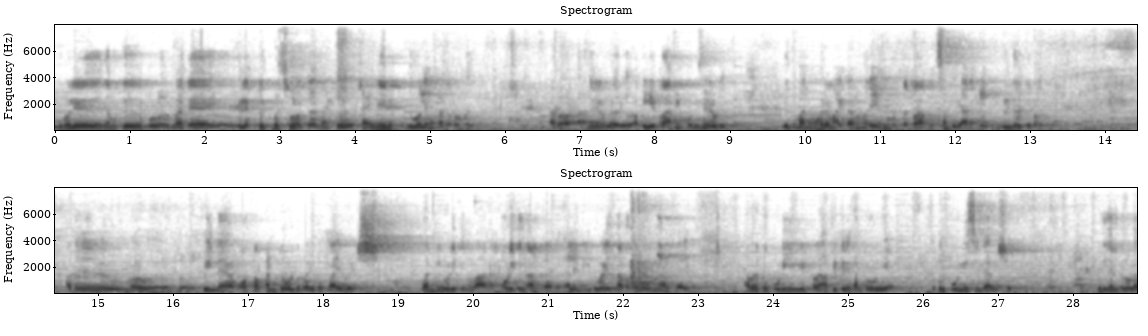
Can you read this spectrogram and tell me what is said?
ഇതുപോലെ നമുക്ക് മറ്റേ ഇലക്ട്രിക് ബസ്സുകളൊക്കെ നമുക്ക് ചൈനയിൽ ഇതുപോലെ ഞാൻ കണ്ടിട്ടുണ്ട്. അപ്പോൾ അങ്ങനെയുള്ള ഒരു അപ്പോൾ ഈ ട്രാഫിക് പോലീസുകാരോട് എന്ത് മനോഹരമായിട്ടാണെന്ന് അറിയാം ഇവിടുത്തെ ട്രാഫിക് സംവിധാനങ്ങൾ നിയന്ത്രിക്കപ്പെടുന്നത്? അത് പിന്നെ auto controlled by the drivers വണ്ടി ഓടിക്കുന്ന വാഹനം ഓടിക്കുന്ന ആൾക്കാർ അല്ലെങ്കിൽ ഇതുവഴി നടന്നു പോകുന്ന ആൾക്കാർ അവർക്ക് കൂടി ഈ ട്രാഫിക്കിനെ കൺട്രോൾ ചെയ്യാം ഒരു പോലീസിന്റെ ആവശ്യം. ഒരു തരത്തിലുള്ള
